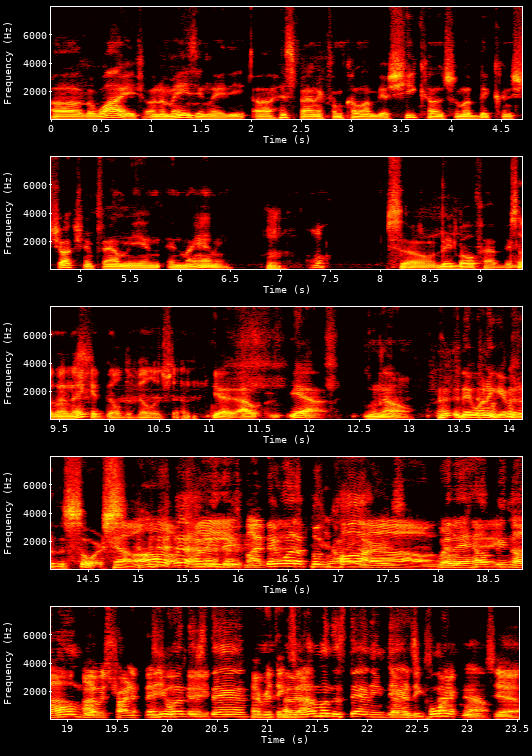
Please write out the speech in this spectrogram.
uh, the wife, an amazing lady, uh, Hispanic from Colombia. She comes from a big construction family in, in Miami. So they both have big. So then they could build the village then. Yeah, I, yeah. No, they want to get rid of the source. Yeah, Oh, I mean, geez, they, my they want to put cars Oh, where they're helping the Uh, homeless. I was trying to think. you okay, understand? I mean, out- I'm understanding Dan's everything's point now. Yeah,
